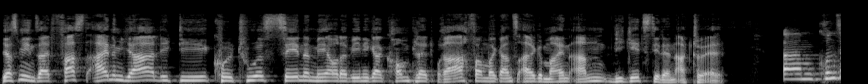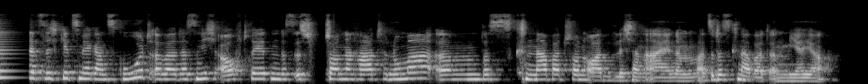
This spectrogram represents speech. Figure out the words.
Jasmin, seit fast einem Jahr liegt die Kulturszene mehr oder weniger komplett brach. Fangen wir ganz allgemein an. Wie geht's dir denn aktuell? Ähm, grundsätzlich geht's mir ganz gut, aber das Nicht-Auftreten, das ist schon eine harte Nummer. Ähm, das knabbert schon ordentlich an einem. Also das knabbert an mir, ja.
